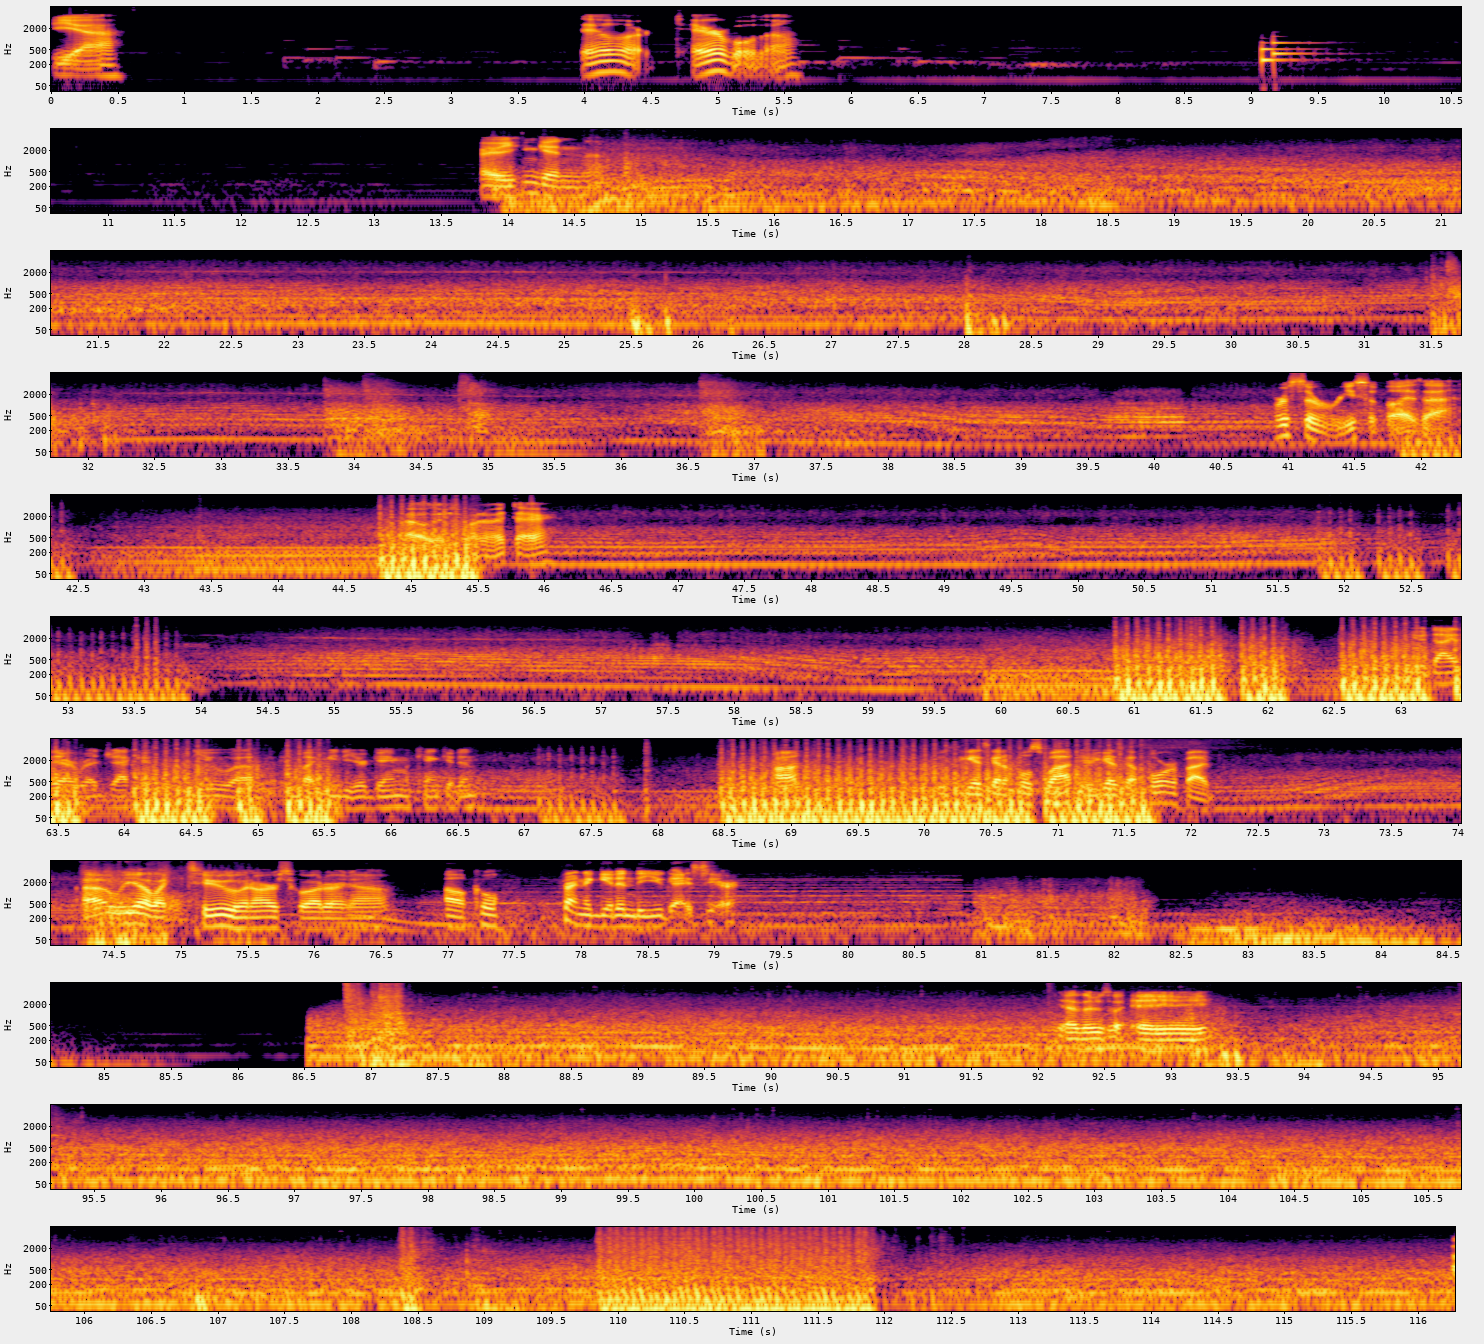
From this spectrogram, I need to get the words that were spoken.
Yeah. They are terrible though. Hey, you can get in the Where's the resupplies at? Oh, there's one right there. You die there, Red Jacket. You uh, invite me to your game. I can't get in. Huh? You guys got a full squad, or you guys got four or five? Oh, we got like two in our squad right now. Oh, cool. Trying to get into you guys here. Yeah, there's a AA.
